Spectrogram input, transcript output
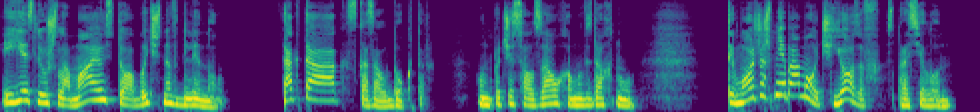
и если уж ломаюсь, то обычно в длину». «Так-так», — сказал доктор. Он почесал за ухом и вздохнул. «Ты можешь мне помочь, Йозеф?» — спросил он.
